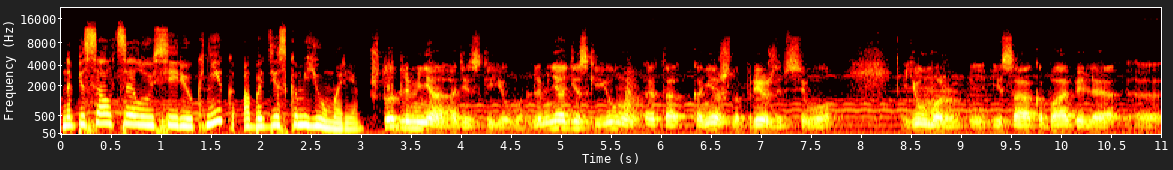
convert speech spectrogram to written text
написал целую серию книг об одесском юморе. Что для меня одесский юмор? Для меня одесский юмор – это, конечно, прежде всего юмор Исаака Бабеля, э,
